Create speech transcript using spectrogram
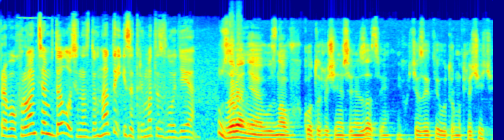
Правоохоронцям вдалося наздогнати і затримати злодія. Ну, заранее узнав код отключения сигнализации и хотел зайти утром отключить,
